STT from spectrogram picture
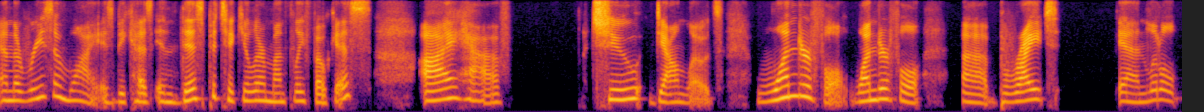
and the reason why is because in this particular monthly focus i have two downloads wonderful wonderful uh, bright and little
